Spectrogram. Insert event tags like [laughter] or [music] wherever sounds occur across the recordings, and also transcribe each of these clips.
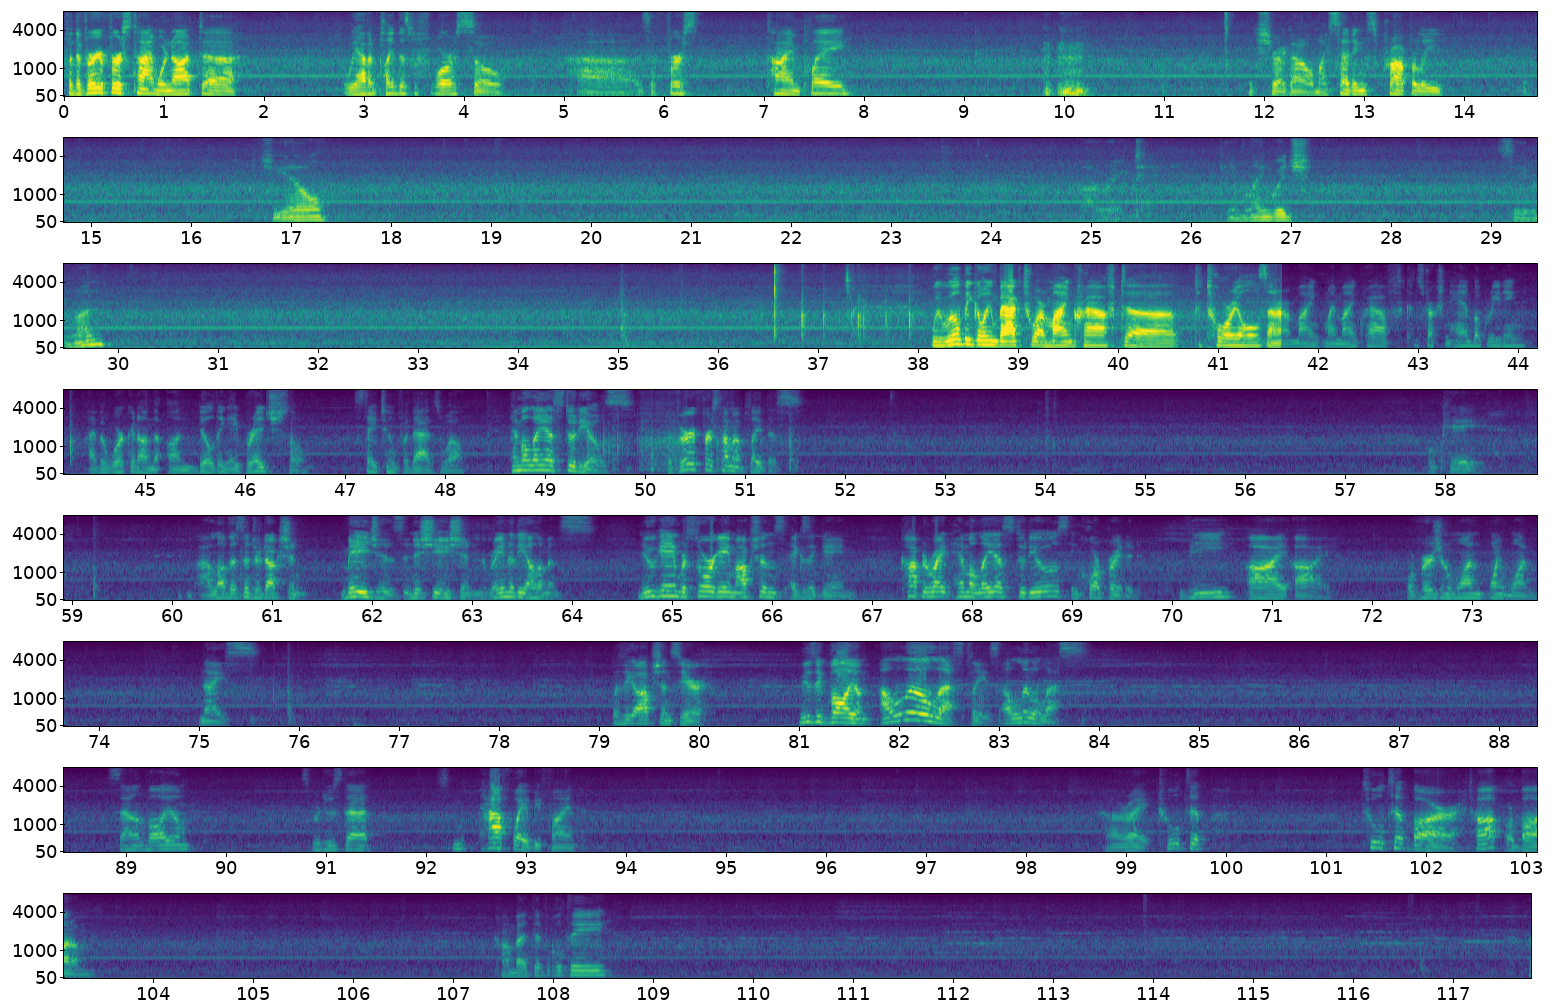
For the very first time, we're not. Uh, we haven't played this before, so uh, it's a first time play. [clears throat] Make sure I got all my settings properly. GL. Alright. Game language. Save and run. We will be going back to our Minecraft uh, tutorials and our my, my Minecraft construction handbook reading. I've been working on the on building a bridge, so stay tuned for that as well. Himalaya Studios. The very first time I played this. Okay. I love this introduction. Mages, Initiation, Reign of the Elements. New game, restore game, options, exit game. Copyright Himalaya Studios Incorporated. VII. Or version 1.1. Nice. What's the options here? Music volume, a little less, please. A little less. Sound volume. Let's reduce that. Halfway be fine. All right, tooltip. Tooltip bar, top or bottom? Combat difficulty.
